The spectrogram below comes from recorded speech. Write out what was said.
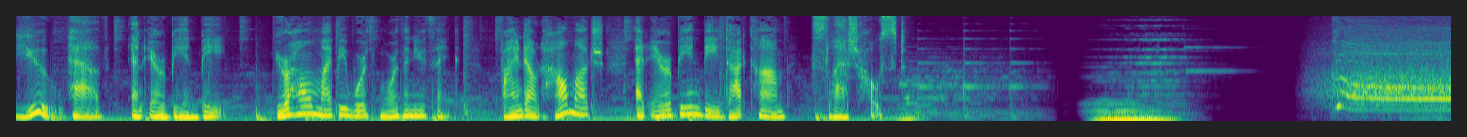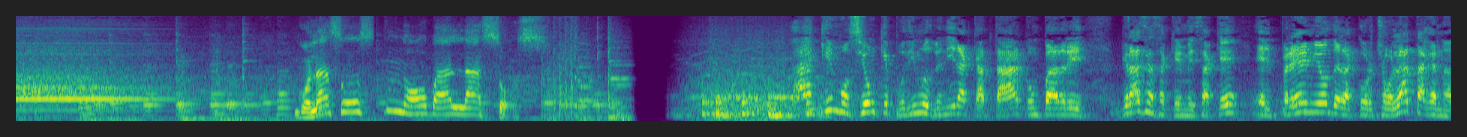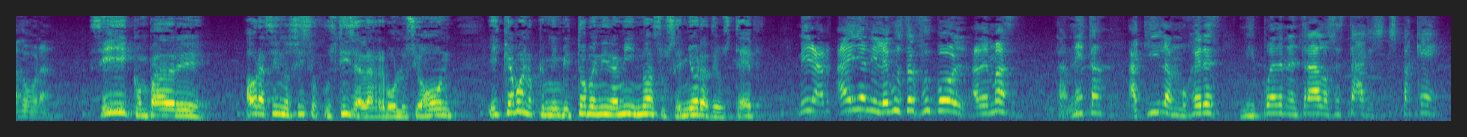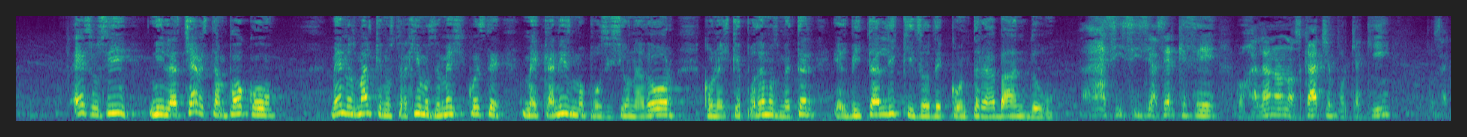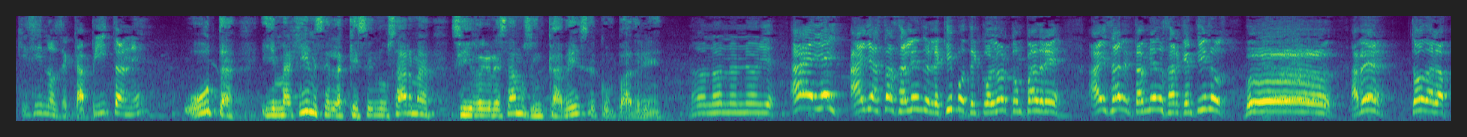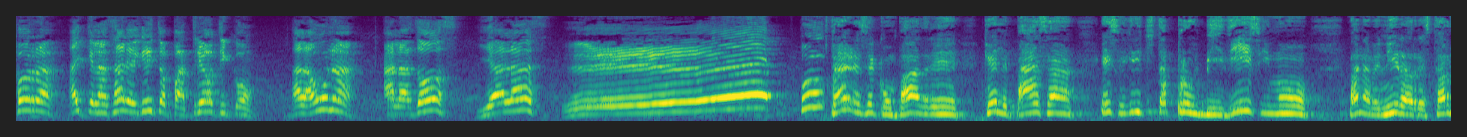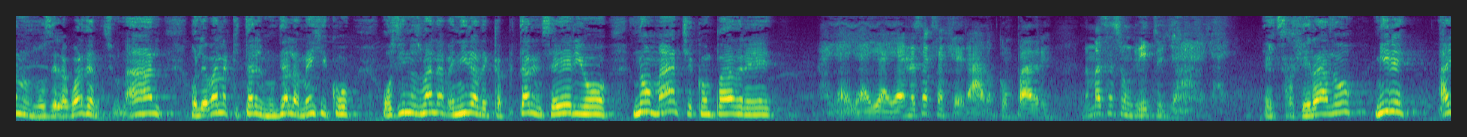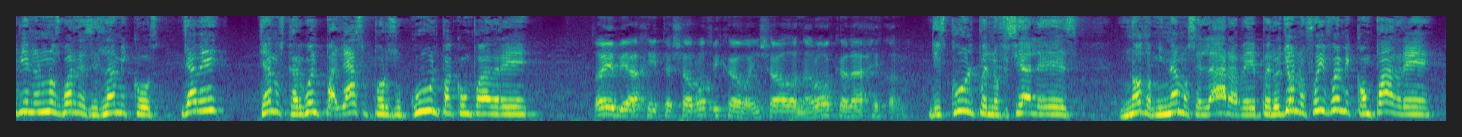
you have an Airbnb. Your home might be worth more than you think. Find out how much at airbnb.com/slash host. Golazos, no balazos. ¡Ah, qué emoción que pudimos venir a Qatar, compadre! Gracias a que me saqué el premio de la corcholata ganadora. Sí, compadre. Ahora sí nos hizo justicia la revolución. Y qué bueno que me invitó a venir a mí, no a su señora de usted. Mira, a ella ni le gusta el fútbol. Además, la neta, aquí las mujeres ni pueden entrar a los estadios. ¿Para qué? Eso sí, ni las chaves tampoco. Menos mal que nos trajimos de México este mecanismo posicionador con el que podemos meter el vital líquido de contrabando. Ah, sí, sí, sí, acérquese. Ojalá no nos cachen porque aquí, pues aquí sí nos decapitan, ¿eh? Uta, imagínese la que se nos arma si regresamos sin cabeza, compadre. No, no, no, no. ¡Ay, ay! ¡Ahí ya está saliendo el equipo tricolor, compadre! ¡Ahí salen también los argentinos! A ver, toda la porra, hay que lanzar el grito patriótico. A la una, a las dos y a las... ¡Eh! Espérese, compadre. ¿Qué le pasa? Ese grito está prohibidísimo. Van a venir a arrestarnos los de la Guardia Nacional, o le van a quitar el Mundial a México, o si nos van a venir a decapitar en serio. No manche, compadre. Ay, ay, ay, ay, no es exagerado, compadre. Nomás es un grito y ya, ay, ay. ¿Exagerado? Mire, ahí vienen unos guardias islámicos. ¿Ya ve? Ya nos cargó el payaso por su culpa, compadre. Disculpen, oficiales. No dominamos el árabe, pero yo no fui, fue mi compadre.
